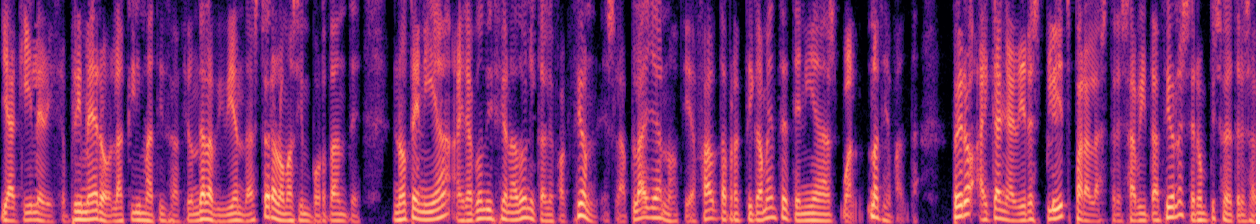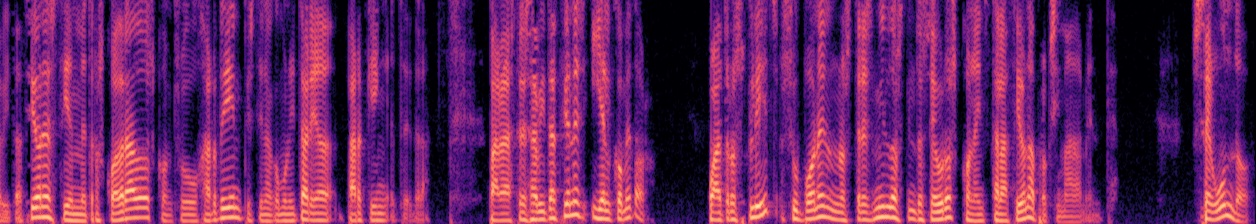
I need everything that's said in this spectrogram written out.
Y aquí le dije, primero, la climatización de la vivienda. Esto era lo más importante. No tenía aire acondicionado ni calefacción. Es la playa, no hacía falta prácticamente. Tenías, bueno, no hacía falta. Pero hay que añadir splits para las tres habitaciones. Era un piso de tres habitaciones, 100 metros cuadrados, con su jardín, piscina comunitaria, parking, etc. Para las tres habitaciones y el comedor. Cuatro splits suponen unos 3.200 euros con la instalación aproximadamente. Segundo,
